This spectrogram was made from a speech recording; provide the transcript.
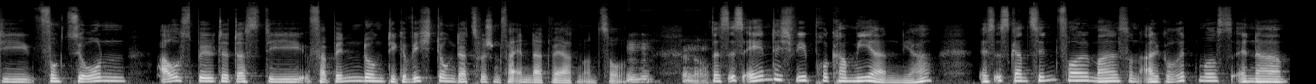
die Funktionen ausbildet, dass die Verbindung, die Gewichtung dazwischen verändert werden und so. Mhm, genau. Das ist ähnlich wie Programmieren, ja. Es ist ganz sinnvoll, mal so einen Algorithmus in einer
